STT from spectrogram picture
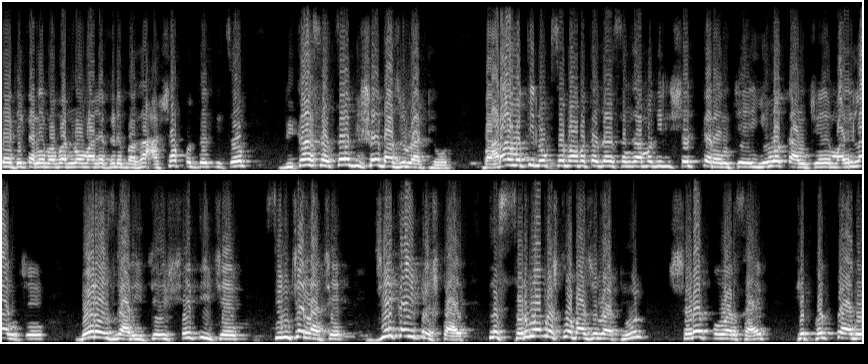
त्या ठिकाणी बाबांनो माझ्याकडे बघा अशा पद्धतीचं विकासाचा विषय बाजूला ठेवून बारामती लोकसभा मतदारसंघामधील शेतकऱ्यांचे युवकांचे महिलांचे बेरोजगारीचे शेतीचे सिंचनाचे जे काही प्रश्न आहेत ते सर्व प्रश्न बाजूला ठेवून शरद पवार साहेब हे फक्त आणि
